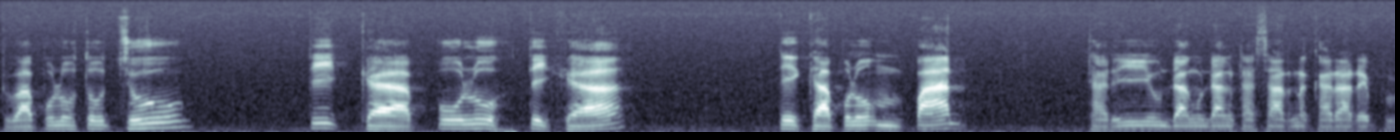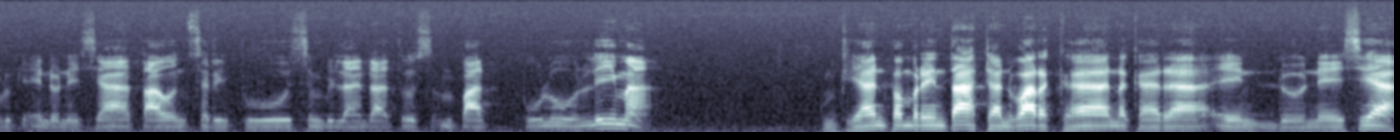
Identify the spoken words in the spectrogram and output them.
27, 33, 34, dari Undang-Undang Dasar Negara Republik Indonesia tahun 1945. Kemudian pemerintah dan warga negara Indonesia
